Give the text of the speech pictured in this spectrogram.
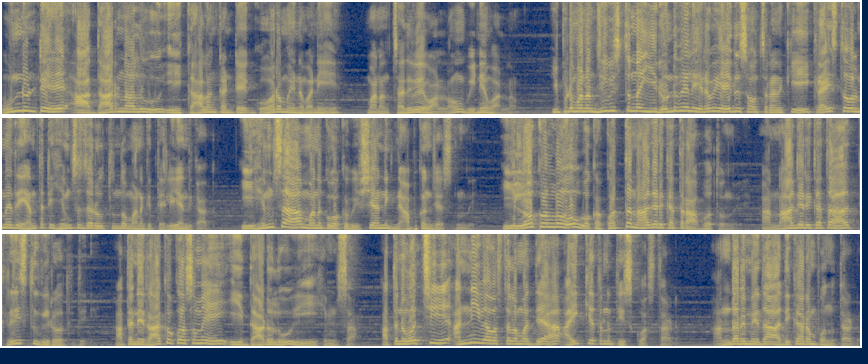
ఉండుంటే ఆ దారుణాలు ఈ కాలం కంటే ఘోరమైనవని మనం చదివేవాళ్ళం వినేవాళ్ళం. ఇప్పుడు మనం జీవిస్తున్న ఈ రెండు వేల ఇరవై ఐదు సంవత్సరానికి క్రైస్తవుల మీద ఎంతటి హింస జరుగుతుందో మనకు తెలియంది కాదు. ఈ హింస మనకు ఒక విషయాన్ని జ్ఞాపకం చేస్తుంది. ఈ లోకంలో ఒక కొత్త నాగరికత రాబోతుంది. ఆ నాగరికత క్రీస్తు విరోధిది. అతని రాక కోసమే ఈ దాడులు ఈ హింస. అతను వచ్చి అన్ని వ్యవస్థల మధ్య ఐక్యతను తీసుకువస్తాడు. అందరి మీద అధికారం పొందుతాడు.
